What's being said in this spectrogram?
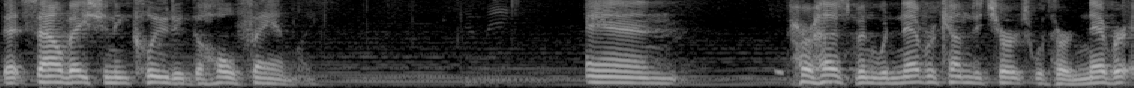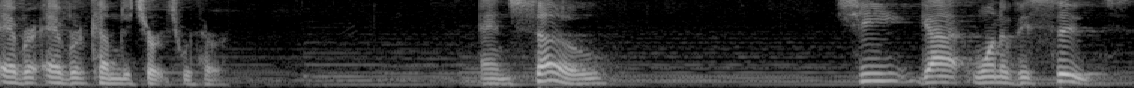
That salvation included the whole family. And her husband would never come to church with her, never, ever, ever come to church with her. And so she got one of his suits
